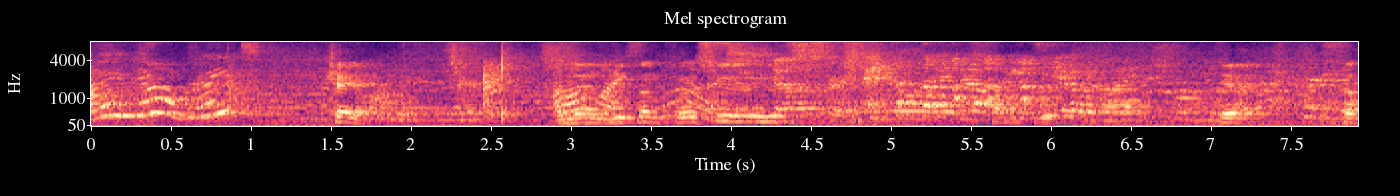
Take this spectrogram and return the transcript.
I know, right? Okay. And Oh then my do some photo shoots. Yeah. Some.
